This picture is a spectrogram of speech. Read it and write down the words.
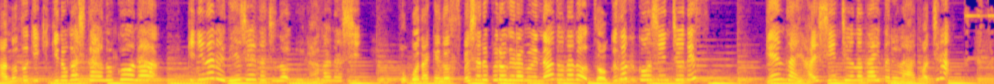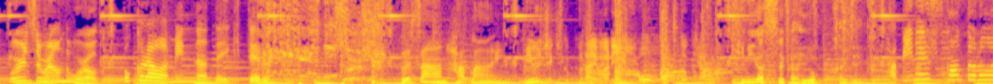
あの時聞き逃したあのコーナー。気になる DJ たちの裏話。ここだけのスペシャルプログラムなどなど続々更新中です。現在配信中のタイトルはこちら。Words around the world 僕らはみんなで生きてる。プサンハッラインミュージックプライマリー4ポッドキャスト君が世界を変えていく。ハピネスコントローラ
